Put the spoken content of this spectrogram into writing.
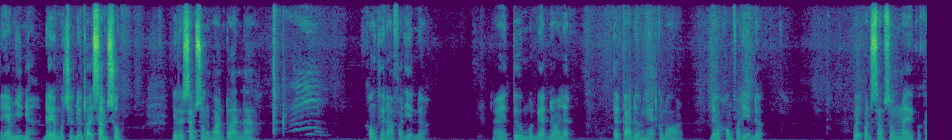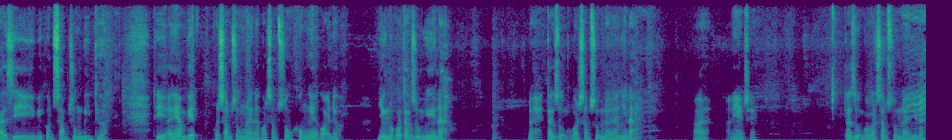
Anh em nhìn nhé Đây là một chiếc điện thoại Samsung. Điện thoại Samsung hoàn toàn là Không thể nào phát hiện được. Đấy, từ một nét nhỏ nhất tất cả đường nét của nó đều không phát hiện được. Vậy con Samsung này có khác gì với con Samsung bình thường? Thì anh em biết con Samsung này là con Samsung không nghe gọi được nhưng nó có tác dụng như thế nào? Đây tác dụng của con Samsung này là như này. Đấy, anh em xem. Tác dụng của con Samsung này như này.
